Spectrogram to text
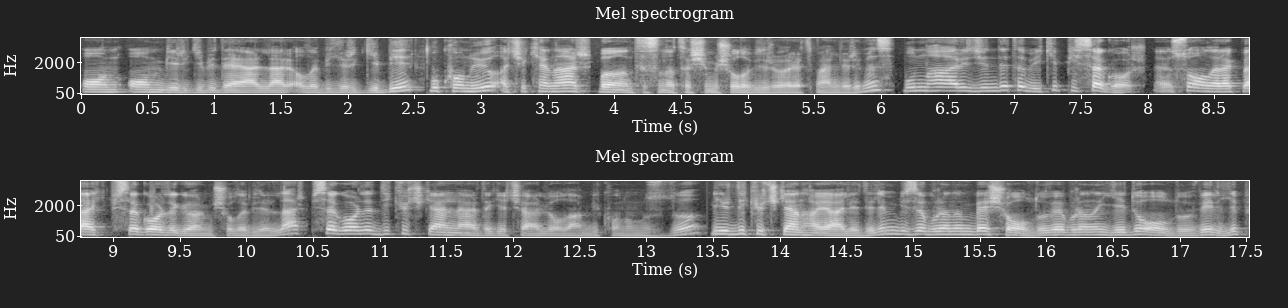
10, 11 gibi değerler alabilir gibi bu konuyu açı kenar bağıntısına taşımış olabilir öğretmenlerimiz. Bunun haricinde tabii ki Pisagor. E, Son olarak belki Pisagor da görmüş olabilirler. Pisagor da dik üçgenlerde geçerli olan bir konumuzdu. Bir dik üçgen hayal edelim. Bize buranın 5 olduğu ve buranın 7 olduğu verilip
